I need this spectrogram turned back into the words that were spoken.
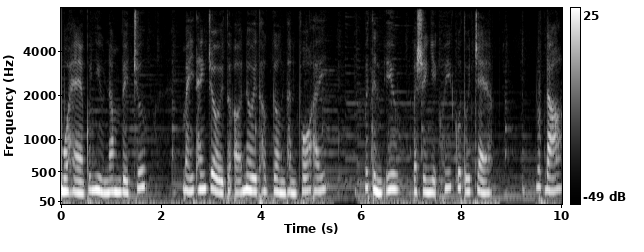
Mùa hè của nhiều năm về trước. Mấy tháng trời tôi ở nơi thật gần thành phố ấy, với tình yêu và sự nhiệt huyết của tuổi trẻ. Lúc đó,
